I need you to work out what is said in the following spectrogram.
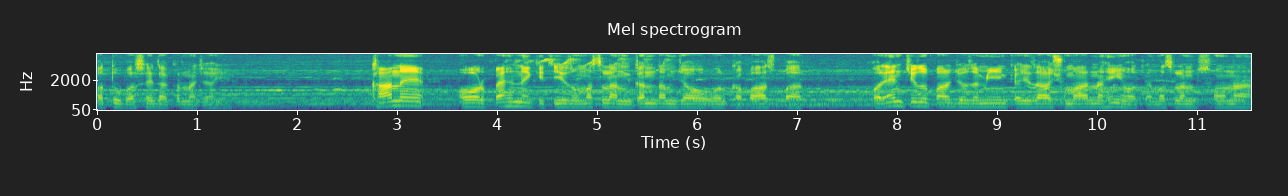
پتوں پر سجدہ کرنا چاہیے۔ کھانے اور پہننے کی چیزوں، مثلا گندم جو اور کپاس پر اور ان چیزوں پر جو زمین کا اجزاء شمار نہیں ہوتے، مثلا سونا،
